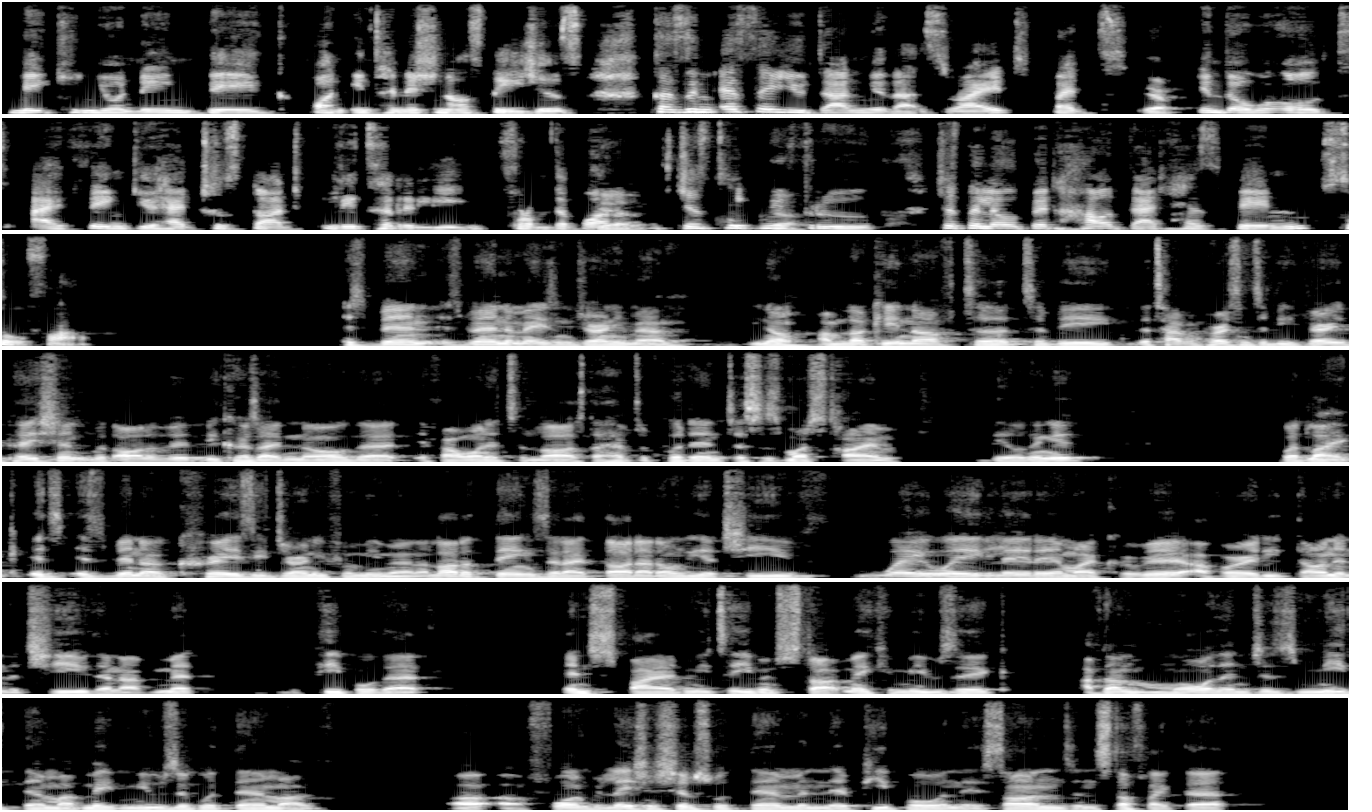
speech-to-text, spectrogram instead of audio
making your name big on international stages. Cause in SA, you're done with us, right? But yeah. in the world, I think you had to start literally from the bottom. Yeah. Just take me yeah. through just a little bit how that has been so far. It's been, it's been an amazing journey, man you know, I'm lucky enough to, to be the type of person to be very patient with all of it because I know that if I want it to last, I have to put in just as much time building it. But like, it's, it's been a crazy journey for me, man. A lot of things that I thought I'd only achieve way, way later in my career, I've already done and achieved. And I've met the people that inspired me to even start making music. I've done more than just meet them. I've made music with them. I've uh, uh, formed relationships with them and their people and their sons and stuff like that.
